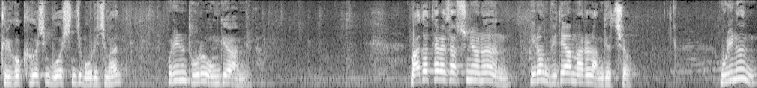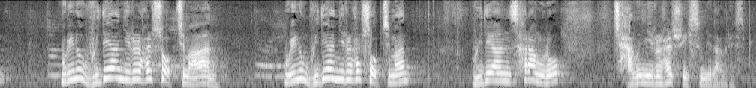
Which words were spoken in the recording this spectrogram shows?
그리고 그것이 무엇인지 모르지만 우리는 돌을 옮겨야 합니다. 마더 테레사 수녀는 이런 위대한 말을 남겼죠. 우리는 우리는 위대한 일을 할 수 없지만, 우리는 위대한 일을 할 수 없지만, 위대한 사랑으로 작은 일을 할 수 있습니다. 그랬습니다.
